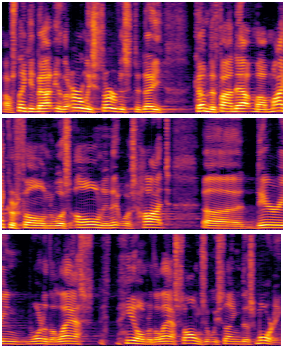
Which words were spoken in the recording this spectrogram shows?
I was thinking about in the early service today, come to find out my microphone was on and it was hot uh, during one of the last hymn or the last songs that we sang this morning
